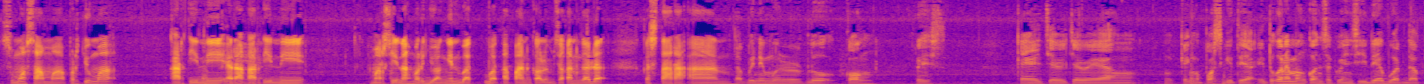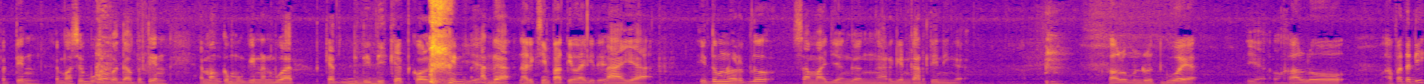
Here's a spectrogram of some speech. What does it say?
semua sama percuma kartini, Kartini, era kartini Marsinah merjuangin buat buat apaan kalau misalkan nggak ada kesetaraan. Tapi ini menurut lu kong Riz kayak cewek-cewek yang kayak ngepost gitu ya itu kan emang konsekuensi dia buat dapetin eh, maksudnya bukan buat dapetin emang kemungkinan buat cat di, di cat callingin Iya, ada. narik simpati lah gitu ya. Nah ya itu menurut lu sama aja nggak ngargain kartini nggak? Kalau menurut gue ya iya kalau apa tadi?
